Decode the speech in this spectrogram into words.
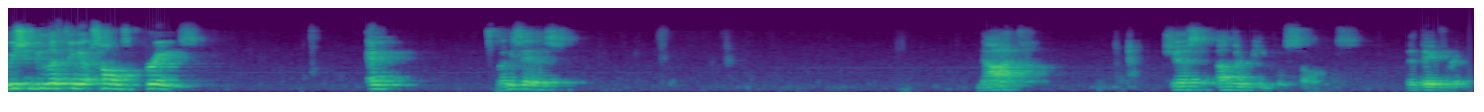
We should be lifting up songs of praise. And let me say this not just other people's songs that they've written.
